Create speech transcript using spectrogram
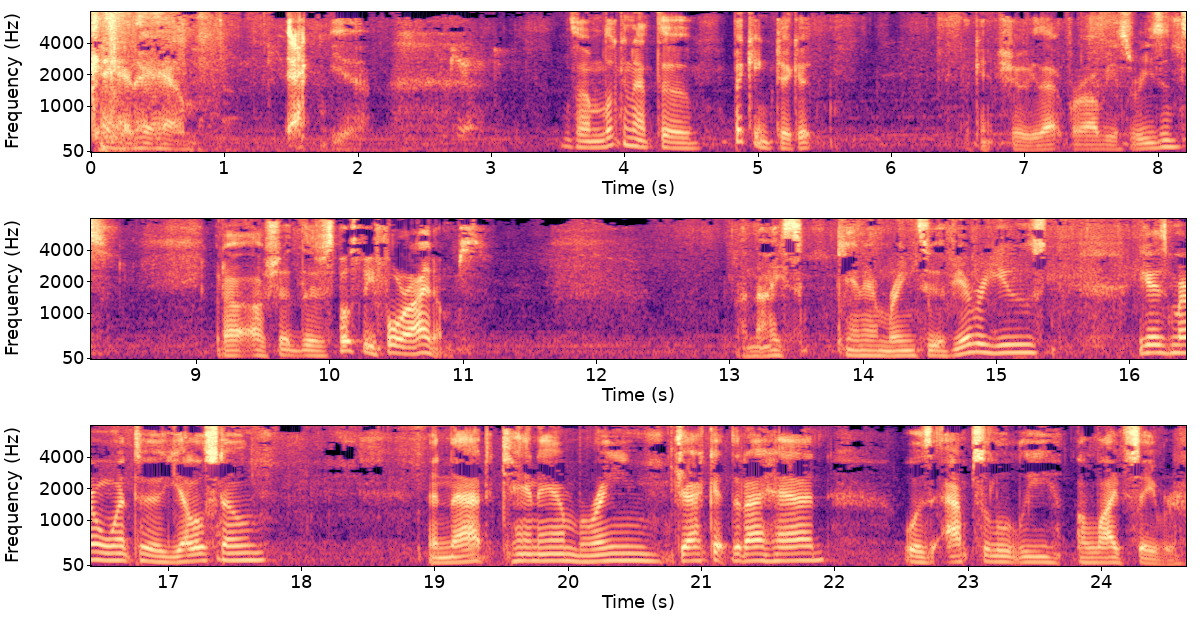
Can-Am. Heck yeah. So I'm looking at the picking ticket. I can't show you that for obvious reasons. But I'll show, there's supposed to be four items. Nice Can-Am rain suit. Have you ever used, you guys remember we went to Yellowstone? And that Can-Am rain jacket that I had was absolutely a lifesaver.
